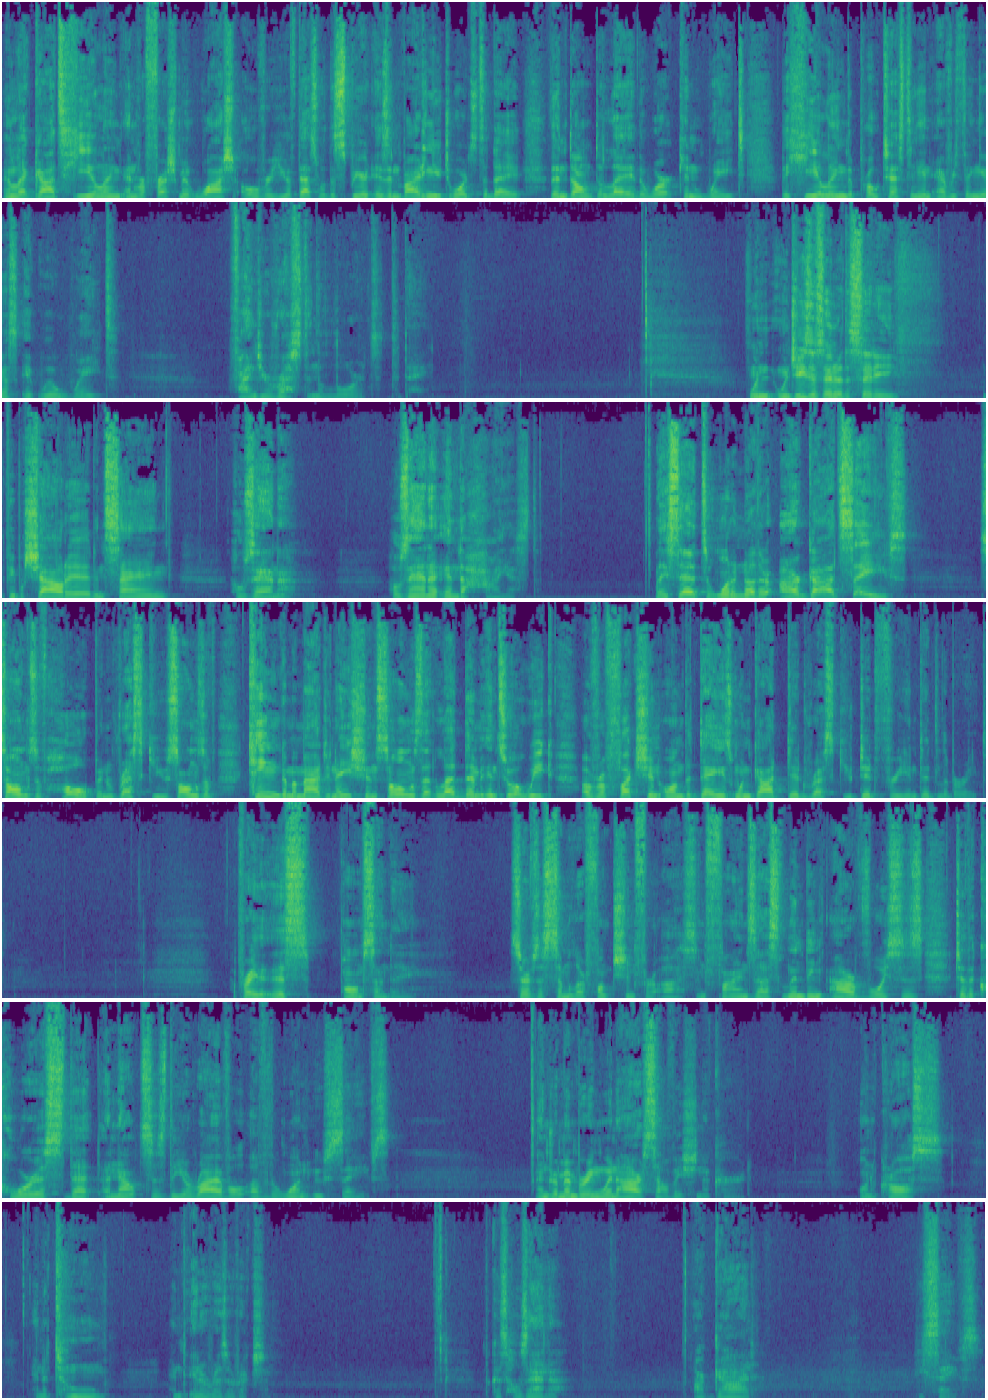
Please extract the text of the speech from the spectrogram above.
and let God's healing and refreshment wash over you. If that's what the Spirit is inviting you towards today, then don't delay. The work can wait. The healing, the protesting, and everything else, it will wait. Find your rest in the Lord today. When, when Jesus entered the city, people shouted and sang, Hosanna Hosanna in the highest. They said to one another, Our God saves. Songs of hope and rescue, songs of kingdom imagination, songs that led them into a week of reflection on the days when God did rescue, did free, and did liberate. I pray that this Palm Sunday serves a similar function for us and finds us lending our voices to the chorus that announces the arrival of the one who saves and remembering when our salvation occurred on a cross, in a tomb, and in a resurrection. Because Hosanna, our God, He saves.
